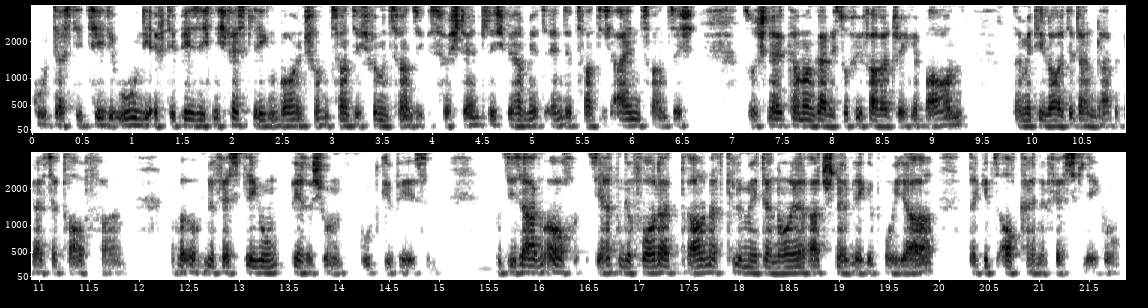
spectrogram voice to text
Gut, dass die CDU und die FDP sich nicht festlegen wollen, schon 2025 ist verständlich. Wir haben jetzt Ende 2021 so schnell kann man gar nicht so viel Fahrradwege bauen, damit die Leute dann da begeistert drauf fahren. Aber irgendeine Festlegung wäre schon gut gewesen. Und Sie sagen auch, Sie hatten gefordert 300 Kilometer neue Radschnellwege pro Jahr. Da gibt's auch keine Festlegung.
